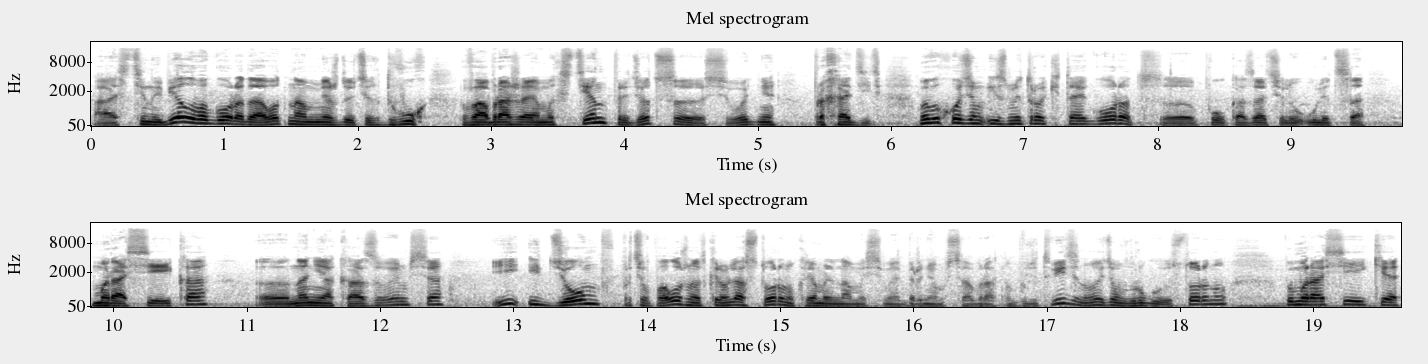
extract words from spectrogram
а, стены Белого города, а вот нам между этих двух воображаемых стен придется сегодня проходить. Мы выходим из метро Китай-город э, по указателю улица Моросейка, э, на ней оказываемся и идем в противоположную от Кремля сторону. Кремль нам, если мы обернемся обратно, будет виден. Мы идем в другую сторону по Моросейке.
